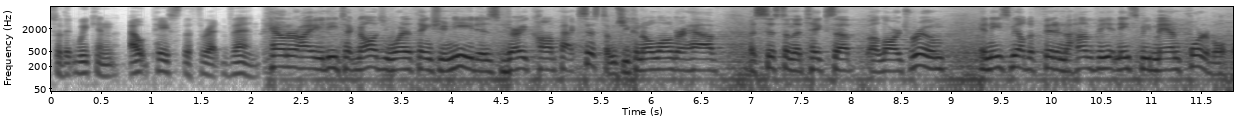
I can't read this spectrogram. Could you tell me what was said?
so that we can outpace the threat then. Counter IED technology, one of the things you need is very compact systems. You can no longer have a system that takes up a large room. It needs to be able to fit in a Humvee. It needs to be man portable.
